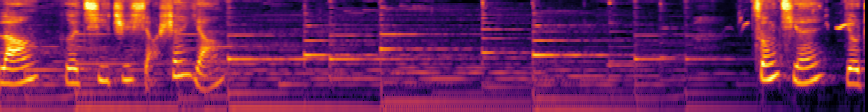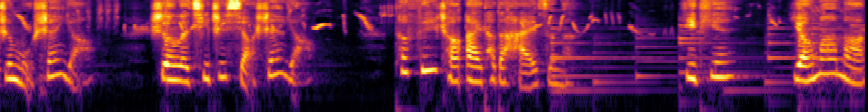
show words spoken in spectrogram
狼和七只小山羊。从前有只母山羊，生了七只小山羊，它非常爱它的孩子们。一天，羊妈妈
